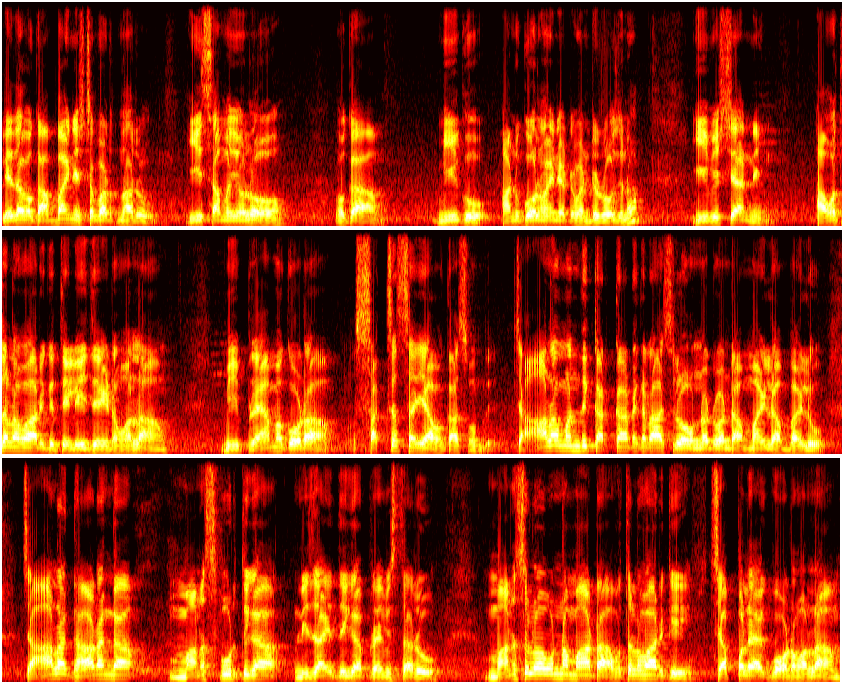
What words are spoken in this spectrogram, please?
లేదా ఒక అబ్బాయిని ఇష్టపడుతున్నారు. ఈ సమయంలో ఒక మీకు అనుకూలమైనటువంటి రోజున ఈ విషయాన్ని అవతల వారికి తెలియజేయడం వల్ల మీ ప్రేమ కూడా సక్సెస్ అయ్యే అవకాశం ఉంది. చాలామంది కర్కాటక రాశిలో ఉన్నటువంటి అమ్మాయిలు అబ్బాయిలు చాలా గాఢంగా మనస్ఫూర్తిగా నిజాయితీగా ప్రేమిస్తారు. మనసులో ఉన్న మాట అవతల వారికి చెప్పలేకపోవడం వల్ల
